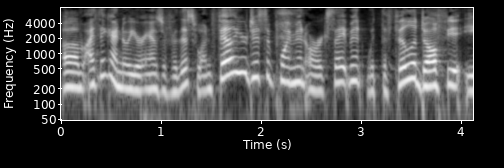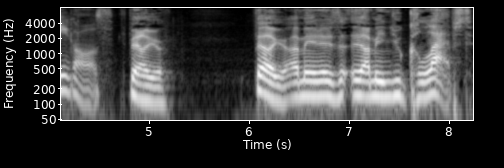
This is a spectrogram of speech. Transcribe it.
um, I think I know your answer for this one. Failure, disappointment, or excitement with the Philadelphia Eagles. Failure. Failure. I mean, I mean, you collapsed.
